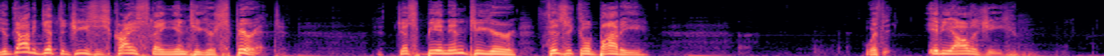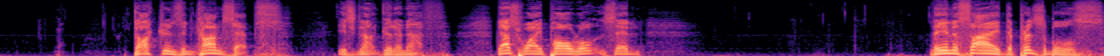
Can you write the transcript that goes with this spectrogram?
You got to get the Jesus Christ thing into your spirit. Just being into your physical body with ideology, doctrines, and concepts is not good enough. That's why Paul wrote and said, laying aside the principles,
